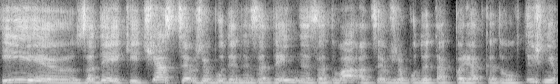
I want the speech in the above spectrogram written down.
і е, за деякий час це вже буде не за день, не за два, а це вже буде так порядка двох тижнів.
